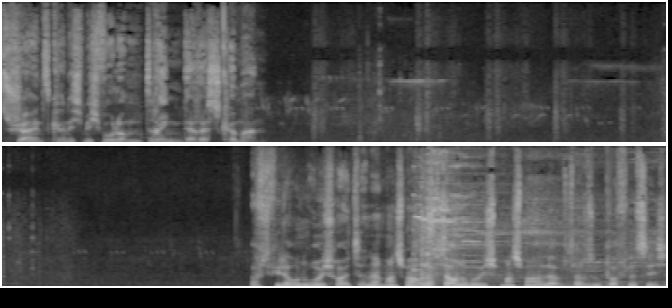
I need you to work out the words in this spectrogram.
Es scheint, kann ich mich wohl um Dringenderes kümmern. Läuft wieder unruhig heute, ne? Manchmal läuft er unruhig, manchmal läuft er super flüssig.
